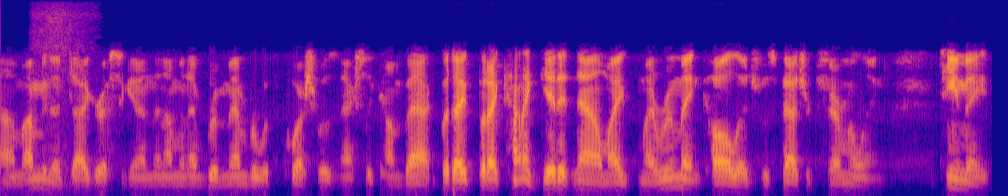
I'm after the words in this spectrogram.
Um, I'm going to digress again, and then I'm going to remember what the question was and actually come back. But I but I kind of get it now. My my roommate in college was Patrick Femerling, teammate,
